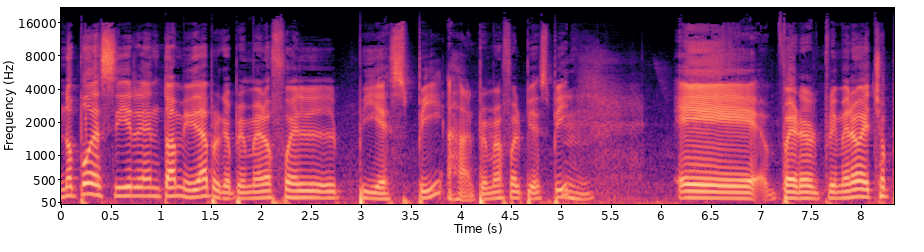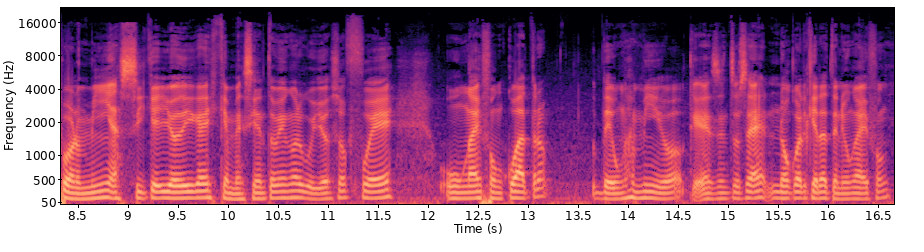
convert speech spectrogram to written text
No puedo decir en toda mi vida porque el primero fue el PSP. Ajá, el primero fue el PSP. Eh, pero el primero hecho por mí, así que yo diga es que me siento bien orgulloso, fue un iPhone 4 de un amigo, que es entonces no cualquiera tenía un iPhone,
